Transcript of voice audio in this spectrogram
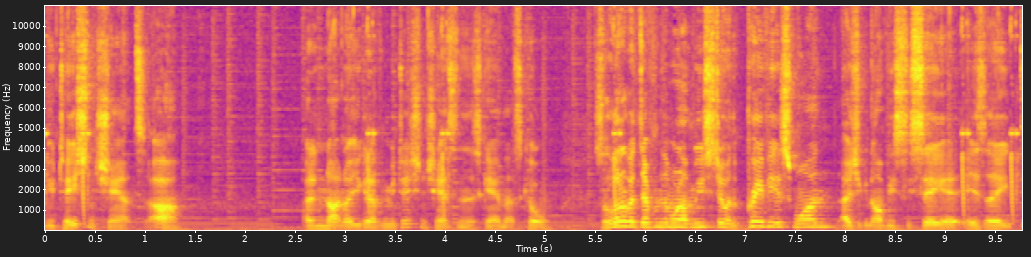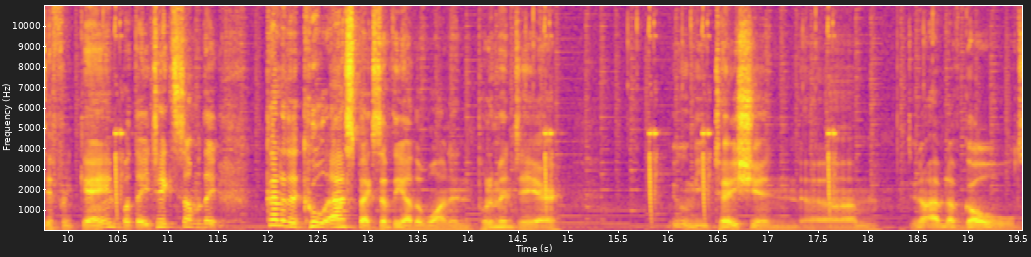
Mutation chance. Ah. I did not know you could have a mutation chance in this game. That's cool. It's a little bit different than what I'm used to in the previous one. As you can obviously see, it is a different game, but they take some of the kind of the cool aspects of the other one and put them into here. Ooh, mutation. Um, do not have enough gold.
